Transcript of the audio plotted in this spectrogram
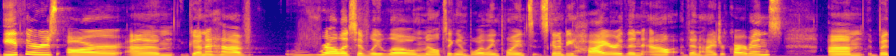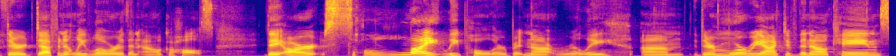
Ethers are um, going to have relatively low melting and boiling points. It's going to be higher than than hydrocarbons, um, but they're definitely lower than alcohols. They are slightly polar, but not really. Um, they're more reactive than alkanes.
